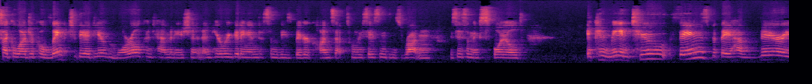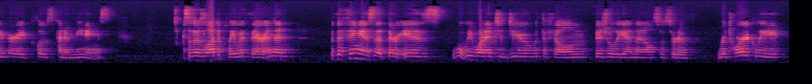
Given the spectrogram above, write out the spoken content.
psychological link to the idea of moral contamination and here we're getting into some of these bigger concepts when we say something's rotten we say something's spoiled it can mean two things but they have very very close kind of meanings so there's a lot to play with there. And then, but the thing is that there is what we wanted to do with the film visually and then also sort of rhetorically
